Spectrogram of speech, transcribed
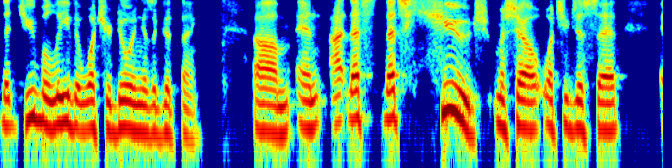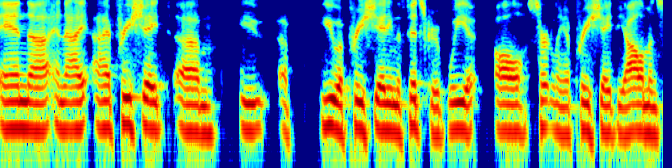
that you believe that what you're doing is a good thing. Um, and I, that's that's huge, Michelle, what you just said, and uh, and I, I appreciate um, you uh, you appreciating the Fitz group. We all certainly appreciate the Allemans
